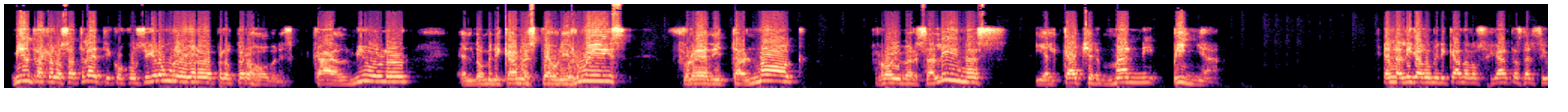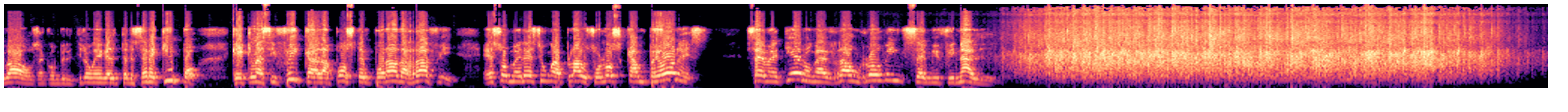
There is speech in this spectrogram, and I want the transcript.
Mientras que los Atléticos consiguieron un reguero de peloteros jóvenes. Kyle Mueller, el dominicano Steuri Ruiz, Freddy Tarnock, Roy Salinas y el catcher Manny Piña. En la Liga Dominicana, los gigantes del Cibao se convirtieron en el tercer equipo que clasifica a la postemporada, Rafi. Eso merece un aplauso. Los campeones se metieron al round robin semifinal.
